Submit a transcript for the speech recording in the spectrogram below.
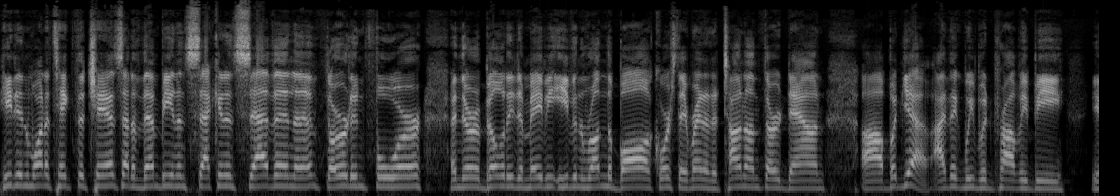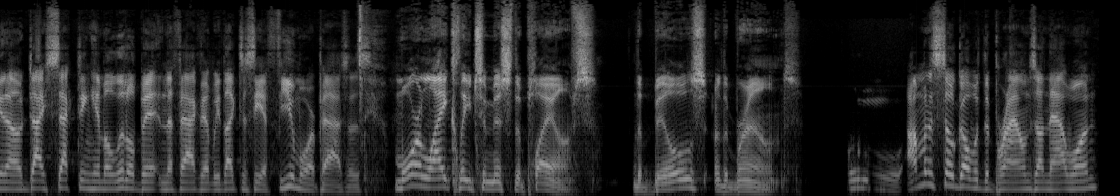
He didn't want to take the chance out of them being in second and seven and then third and four and their ability to maybe even run the ball. Of course, they ran it a ton on third down. Uh, but yeah, I think we would probably be, you know, dissecting him a little bit in the fact that we'd like to see a few more passes. More likely to miss the playoffs, the Bills or the Browns? Ooh, I'm going to still go with the Browns on that one.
